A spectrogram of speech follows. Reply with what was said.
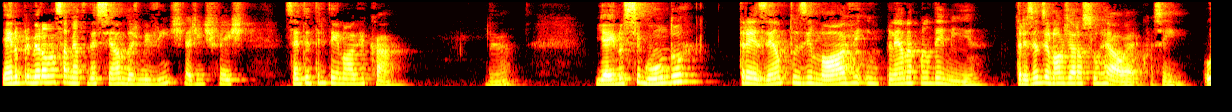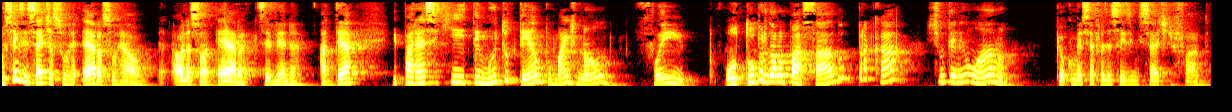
E aí, no primeiro lançamento desse ano, 2020, a gente fez 139k. Né? E aí, no segundo, 309 em plena pandemia. 309 já era surreal, Érico. Assim, o 6 e 7 é era surreal. Olha só, era, você vê, né? Até. E parece que tem muito tempo, mas não foi outubro do ano passado pra cá. A gente não tem nenhum ano que eu comecei a fazer 6 em 7 de fato.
